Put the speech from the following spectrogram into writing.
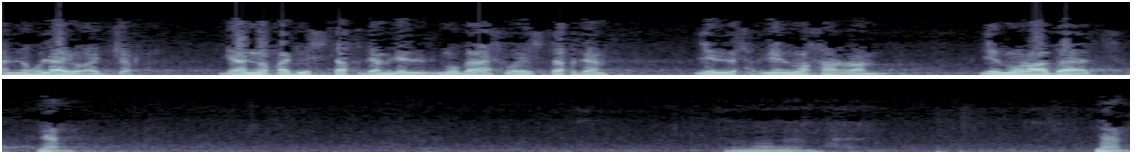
أنه لا يؤجر لأنه قد يستخدم للمباح ويستخدم للمحرم للمرابات. نعم. نعم.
